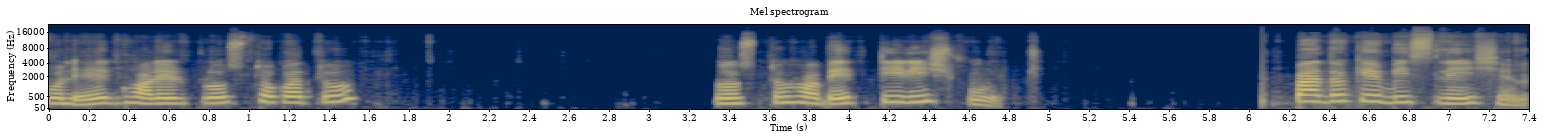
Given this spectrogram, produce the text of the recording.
হলে ঘরের প্রস্থ কত প্রস্থ হবে তিরিশ ফুট। উৎপাদকে বিশ্লেষণ।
